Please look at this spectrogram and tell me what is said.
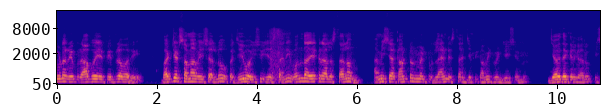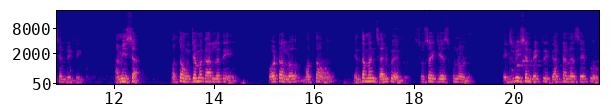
కూడా రేపు రాబోయే ఫిబ్రవరి బడ్జెట్ సమావేశాల్లో ఒక జీవో ఇష్యూ చేస్తాని వంద ఎకరాల స్థలం అమిత్ షా కంటోన్మెంట్ ల్యాండ్ ఇస్తా అని చెప్పి కమిట్మెంట్ చేసిండు. జవదేకర్ గారు కిషన్ రెడ్డి అమిత్ షా. మొత్తం ఉద్యమకారులది హోటల్లో మొత్తం ఎంతమంది చనిపోయినారు? సూసైడ్ చేసుకున్నోళ్ళు. ఎగ్జిబిషన్ పెట్టి గంటన్నసేపు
